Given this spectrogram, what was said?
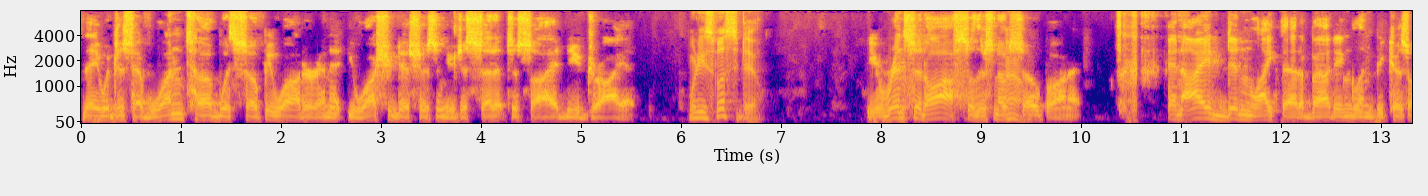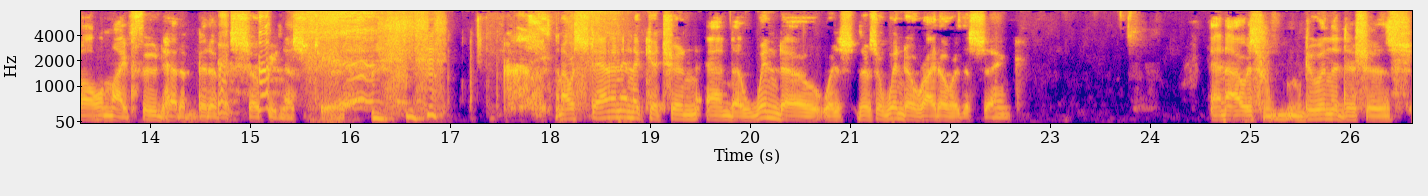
They would just have one tub with soapy water in it. You wash your dishes and you just set it to side and you dry it. What are you supposed to do? You rinse it off so there's no oh. soap on it. And I didn't like that about England because all of my food had a bit of a soapiness to it. And I was standing in the kitchen, and the window was there's a window right over the sink. And I was doing the dishes,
